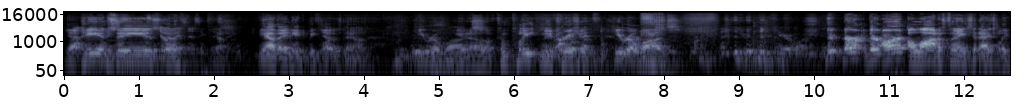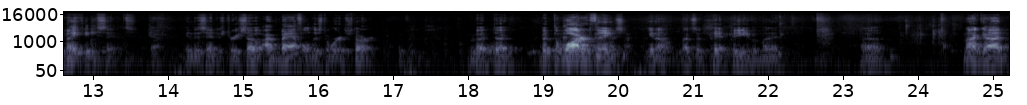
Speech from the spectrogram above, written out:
Yeah. That GNC is is, No uh, business existing. Yeah, they need to be closed down. Hero You WODs. know, complete nutrition. Hero WODs. There, there, are- there aren't a lot of things that actually make any sense. in this industry, so I'm baffled as to where to start. But, uh, but the water things, you know, that's a pet peeve of mine. Uh, My God,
